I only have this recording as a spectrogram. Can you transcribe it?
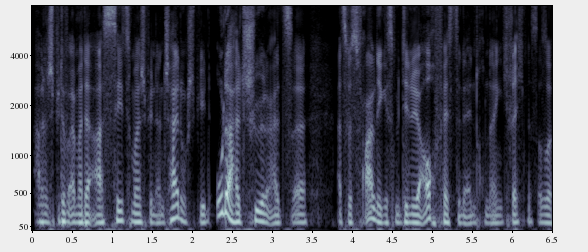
Aber dann spielt auf einmal der ASC zum Beispiel ein Entscheidungsspiel. Oder halt Schüren als, äh, als Westfalenligist, mit denen du ja auch fest in der Endrunde eigentlich rechnest. Also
